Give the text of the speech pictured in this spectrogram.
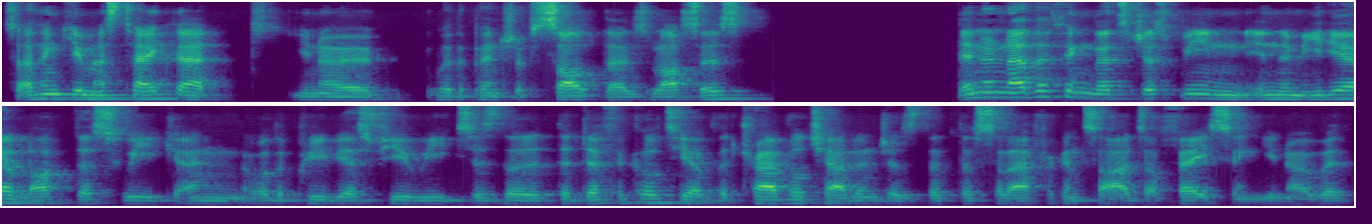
So I think you must take that, you know, with a pinch of salt, those losses. Then another thing that's just been in the media a lot this week and or the previous few weeks is the the difficulty of the travel challenges that the South African sides are facing, you know, with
